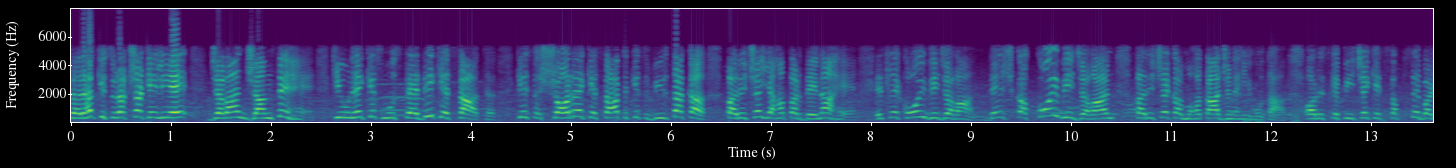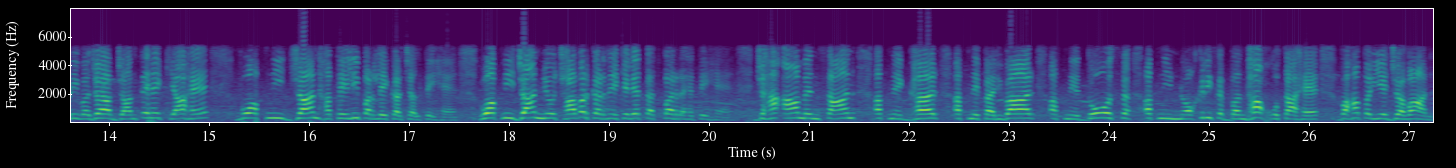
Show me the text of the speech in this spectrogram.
सरहद की सुरक्षा के लिए जवान जानते हैं कि उन्हें किस मुस्तैदी के साथ, किस शौर्य के साथ, किस वीरता का परिचय यहाँ पर देना है। इसलिए कोई भी जवान, देश का कोई भी जवान परिचय का मोहताज नहीं होता। और इसके पीछे की सबसे बड़ी वजह आप जानते हैं क्या है? वो अपनी जान हथेली पर लेकर चलते हैं। वो अपनी जान न्योछावर करने के लिए तत्पर रहते हैं। जहाँ आम इंसान अपने घर, अपने परिवार, अपने दोस्त, अपनी नौकरी से बंधा होता है, वहाँ पर ये जवान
